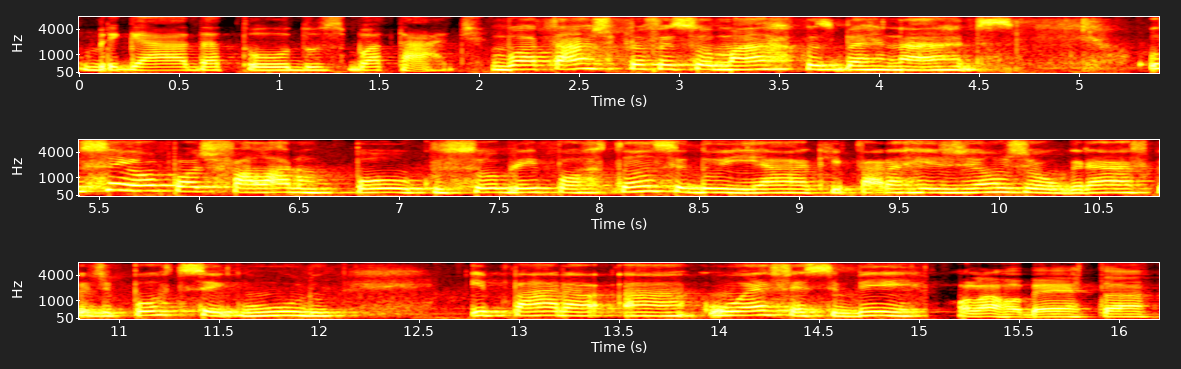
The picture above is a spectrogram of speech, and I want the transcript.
Obrigada a todos. Boa tarde. Boa tarde, professor Marcos Bernardes. O senhor pode falar um pouco sobre a importância do IAC para a região geográfica de Porto Seguro e para a UFSB? Olá, Roberta.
